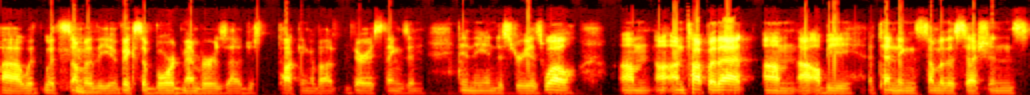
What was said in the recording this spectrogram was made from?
uh, with with some of the Avixa board members, uh, just talking about various things in in the industry as well. Um, on top of that, um, I'll be attending some of the sessions.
